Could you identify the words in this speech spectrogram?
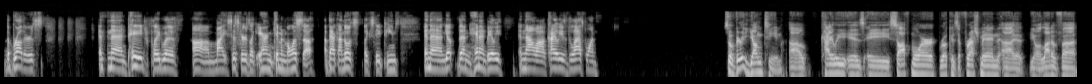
the brothers, and then Paige played with um, my sisters like Aaron, Kim, and Melissa uh, back on those like state teams. And then, yep, then Hannah and Bailey, and now uh, Kylie is the last one. So a very young team. Uh, Kylie is a sophomore. Brooke is a freshman. Uh, you know, a lot of uh, a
